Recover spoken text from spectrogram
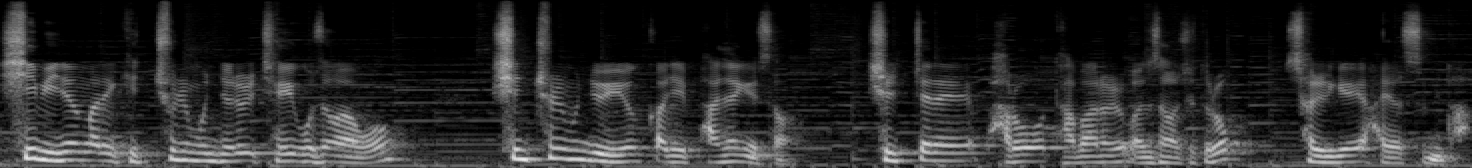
12년간의 기출 문제를 재구성하고 신출 문제 유형까지 반영해서 실전에 바로 답안을 완성할 수 있도록 설계하였습니다.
